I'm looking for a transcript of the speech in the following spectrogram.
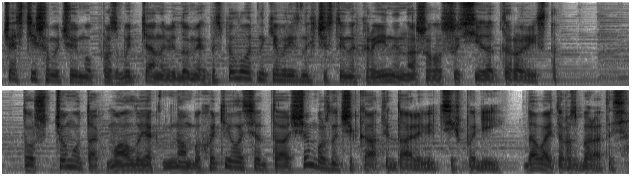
Частіше ми чуємо про збиття невідомих безпілотників в різних частинах країни нашого сусіда-терориста. Тож чому так мало, як нам би хотілося, та що можна чекати далі від цих подій? Давайте розбиратися.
